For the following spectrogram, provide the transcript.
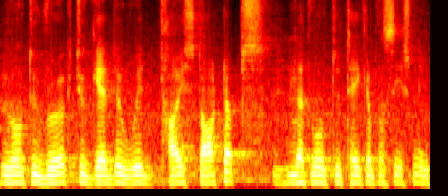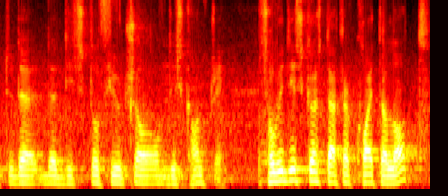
We want to work together with Thai startups that want to take a position into the, the digital future of this country. So, we discussed that quite a lot.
